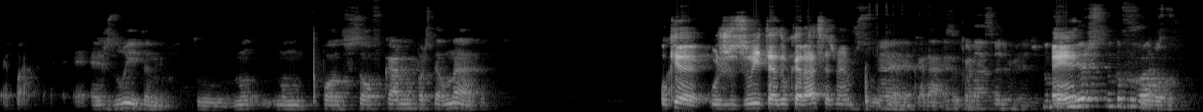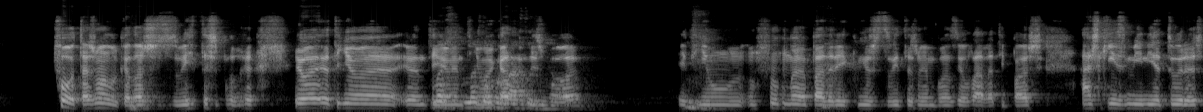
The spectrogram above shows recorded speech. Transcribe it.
é, pá, é, é jesuíta, meu. Tu não, não podes só focar no pastel de nata. O quê? O jesuíta é do caraças O mesmo? jesuíta é, É, do é caraças. do caraças mesmo. Nunca É? comeste? Nunca provaste? Pô, estás maluco, adoro jesuítas, porra. Eu, eu tinha uma, eu antigamente Mas, mas tinha uma casa em Lisboa melhores. e tinha um, uma padaria que tinha os jesuítas mesmo bons e eu levava tipo às, às 15 miniaturas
